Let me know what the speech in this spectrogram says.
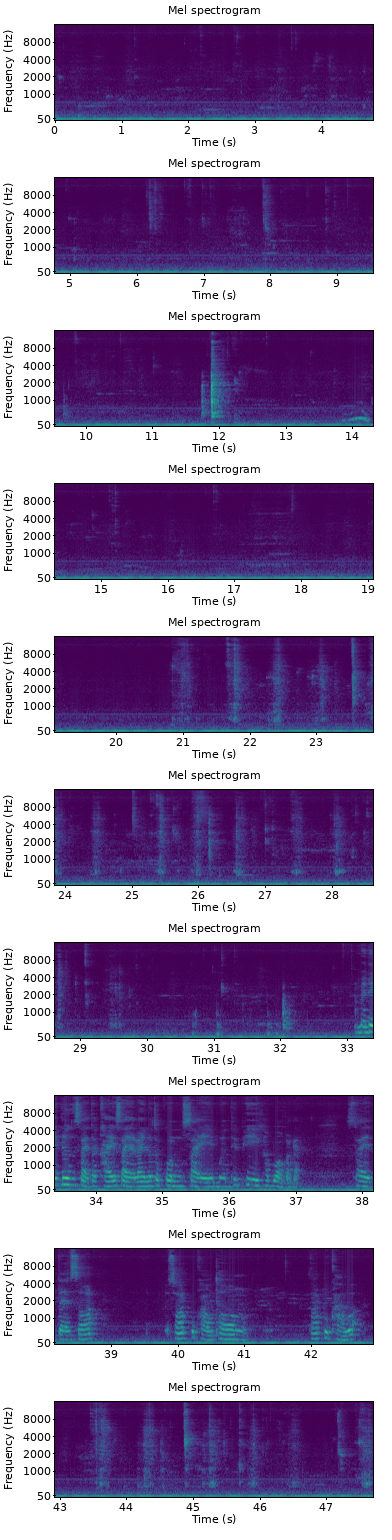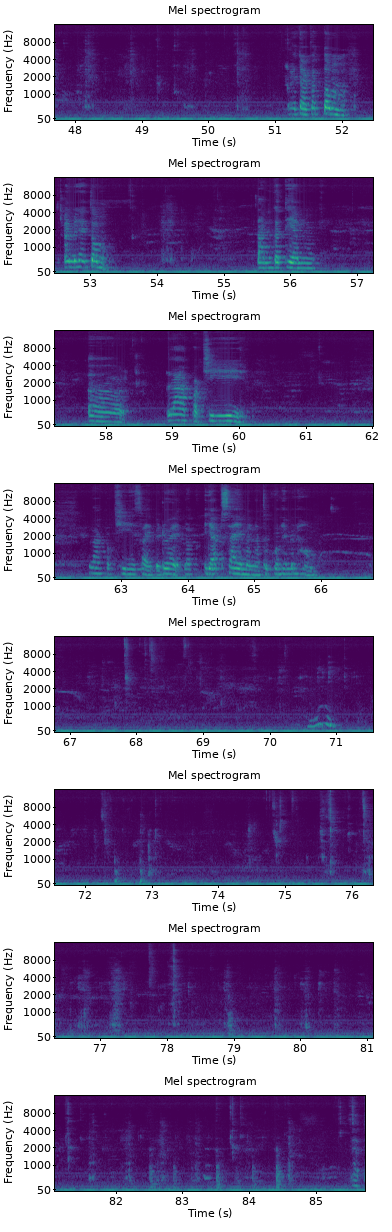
อืม ไม่ได้นึ่งใส่ตะไคร้ใส่อะไรนะทุกคนใส่เหมือนที่พี่เขาบอกอะแหละใส่แต่ซอสซอสภูเขาทอง ซอสภูเขาอะแล้วจอยก็ต้มไอ้ไม่ใช่ต้มตำกระเทียม เอ่อรากผักชี รากผักชีใส่ไปด้วย แล้วยัดไส้มันนะทุกคนให้มันหอม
